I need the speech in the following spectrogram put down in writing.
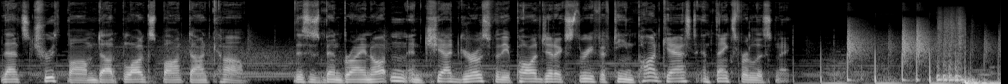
That's truthbomb.blogspot.com. This has been Brian Auten and Chad Gross for the Apologetics 315 podcast, and thanks for listening. Thank you.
